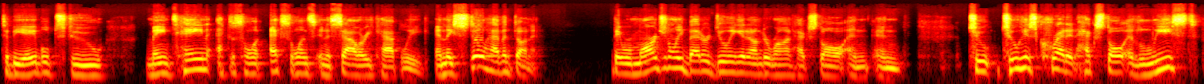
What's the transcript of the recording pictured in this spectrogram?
to be able to maintain excellent excellence in a salary cap league. And they still haven't done it. They were marginally better doing it under Ron Hextall and and to to his credit, Hextall at least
